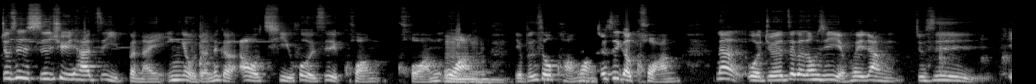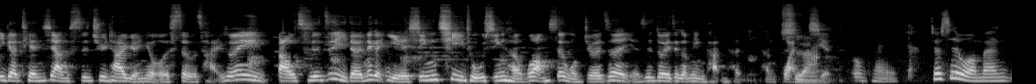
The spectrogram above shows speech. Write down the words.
就是失去他自己本来应有的那个傲气，或者是狂狂妄，也不是说狂妄，就是一个狂。那我觉得这个东西也会让就是一个天象失去它原有的色彩，所以保持自己的那个野心、企图心很旺盛，我觉得这也是对这个命盘很很关键。OK，就是我们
